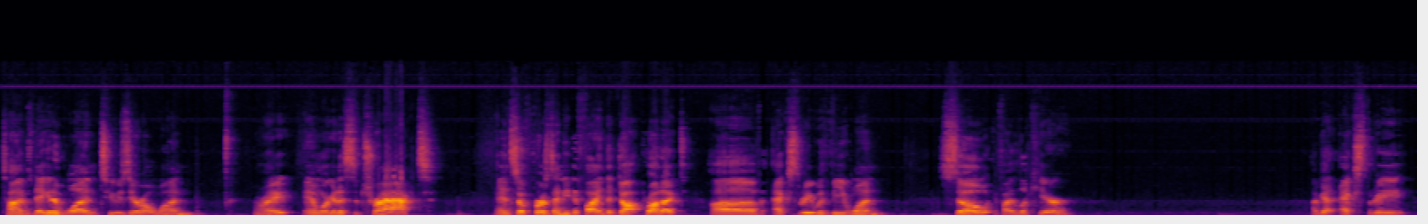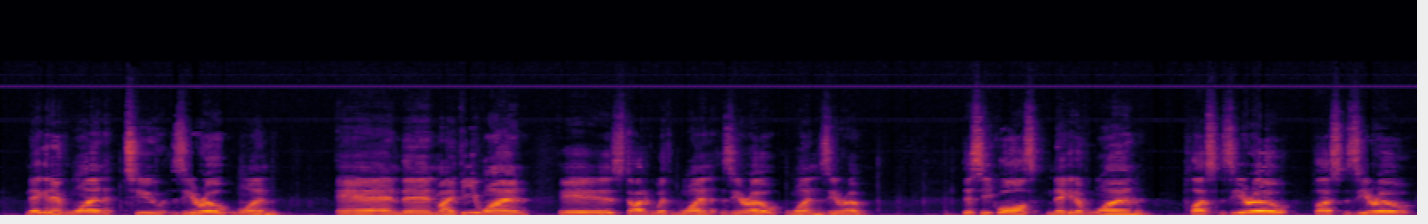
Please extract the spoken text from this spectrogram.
times negative 1, 2, 0, 1. All right, and we're going to subtract. And so first I need to find the dot product of x3 with v1. So if I look here, I've got x3, negative 1, 2, 0, 1. And then my v1 is dotted with 1, 0, 1, 0. This equals negative 1 plus 0 plus 0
